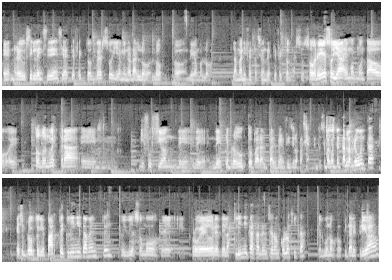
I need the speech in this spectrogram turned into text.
eh, reducir la incidencia de este efecto adverso y aminorar los, digamos, la manifestación de este efecto adverso. Sobre eso ya hemos montado eh, toda nuestra em, difusión de, este producto para el, para el, beneficio de los pacientes. Entonces, para contestar la pregunta, es un producto que parte clínicamente. Hoy día somos eh, proveedores de las clínicas de atención oncológica, de algunos hospitales privados,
